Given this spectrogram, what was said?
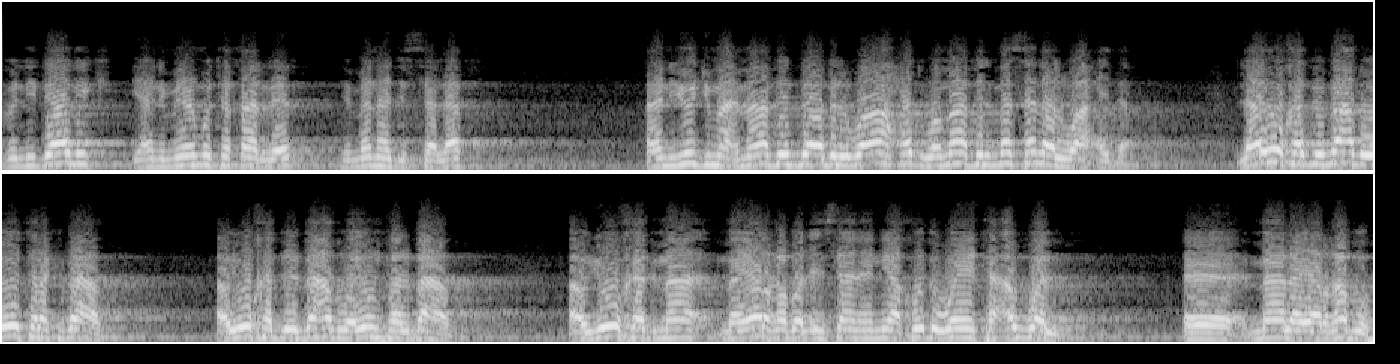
فلذلك يعني من المتقرر في منهج السلف أن يجمع ما في الباب الواحد وما في المسألة الواحدة. لا يؤخذ ببعض ويترك بعض أو يؤخذ ببعض وينفى البعض أو يؤخذ ما, ما يرغب الإنسان أن يأخذه ويتأول آه، ما لا يرغبه.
